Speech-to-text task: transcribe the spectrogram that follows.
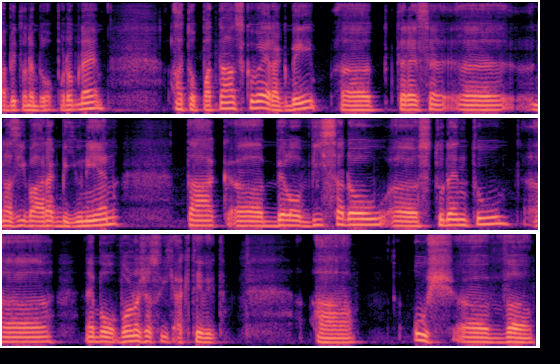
aby to nebylo podobné. A to patnáctkové rugby, které se nazývá Rugby Union, tak bylo výsadou studentů nebo volnočasových aktivit. A už v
